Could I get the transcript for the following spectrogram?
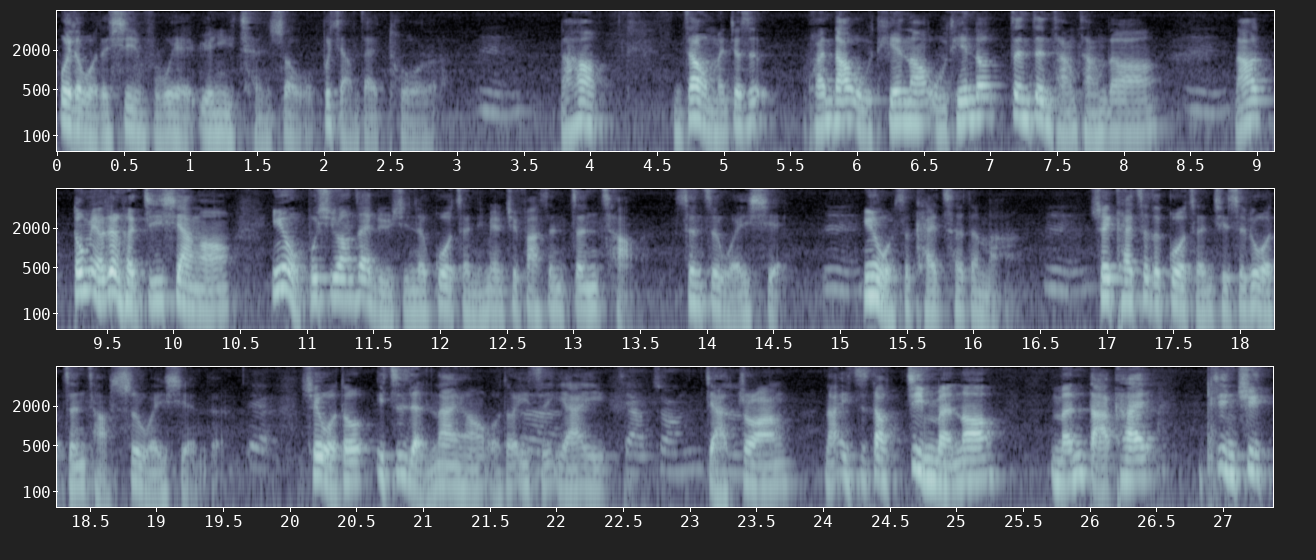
为了我的幸福，我也愿意承受，我不想再拖了。”嗯。然后，你知道我们就是环岛五天哦，五天都正正常常的哦，嗯，然后都没有任何迹象哦，因为我不希望在旅行的过程里面去发生争吵，甚至危险，嗯，因为我是开车的嘛，嗯，所以开车的过程其实如果争吵是危险的，对，所以我都一直忍耐哦，我都一直压抑，假装，假装，然后一直到进门哦，门打开进去，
